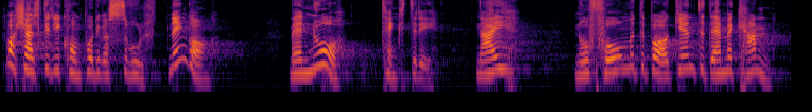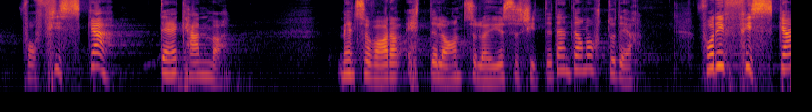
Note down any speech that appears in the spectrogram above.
Det var ikke alltid de kom på de var sultne engang. Men nå tenkte de nei, nå får vi tilbake igjen til det vi kan. For fiske, det kan vi. Men så var det et eller annet som løye som skjedde den der natta der. For de fiska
